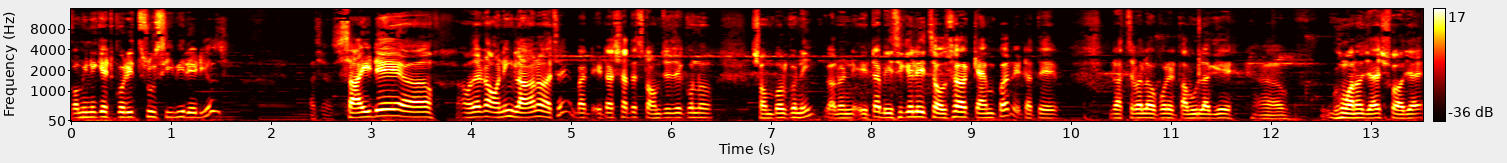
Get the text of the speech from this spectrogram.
কমিউনিকেট করি থ্রু সিবি রেডিওস আচ্ছা সাইডে আমাদের একটা অনিং লাগানো আছে বাট এটার সাথে স্টমচেজের কোনো সম্পর্ক নেই কারণ এটা বেসিক্যালি ইটস অলসো ক্যাম্পার এটাতে রাত্রেবেলা ওপরে তাবু লাগিয়ে আহ, ঘুমানো যায় শোয়া যায়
